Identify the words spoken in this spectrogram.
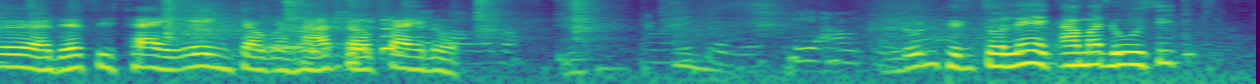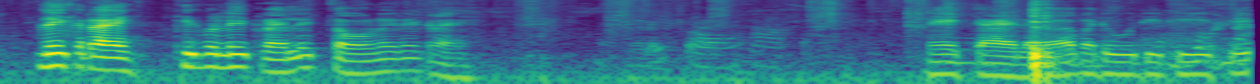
เออเดี๋ยวสิใช่เองเจ้าก็หาต่อไปรถยังไม่ได้จบเลยพี่เอาลุ้นถึงตัวเลขเอามาดูสิเลขอะไร คิดว่าเลขอะไรเลขสองหรือเลขอะไรเลขสองค่ะแน่ใจเหรอมาดูดีๆสิ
